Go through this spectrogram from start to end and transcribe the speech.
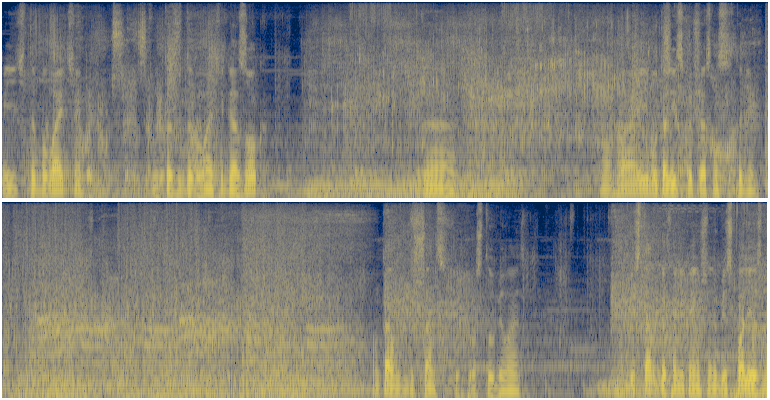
Идите, добывайте. Вы тоже добывайте газок. Так. Ага, и муталиску сейчас мы создадим. Ну там без шансов их просто убивают. Без танков они, конечно, бесполезны,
